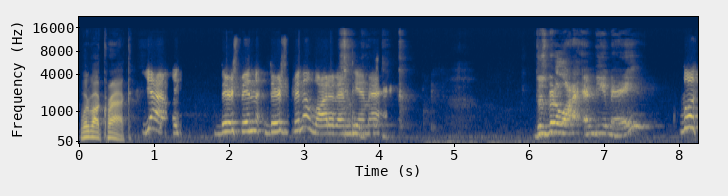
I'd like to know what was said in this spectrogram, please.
what about crack? Yeah, like there's been there's been a lot of MDMA. There's been a lot of MDMA. Look,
